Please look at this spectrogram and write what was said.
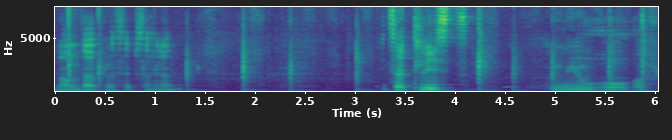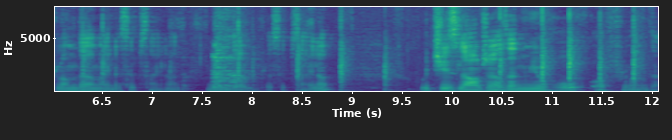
lambda plus epsilon it's at least mu rho of lambda minus epsilon, lambda plus epsilon, which is larger than mu rho of lambda.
